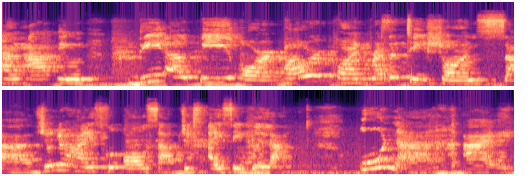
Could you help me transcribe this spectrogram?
ang ating DLP or PowerPoint presentation sa junior high school all subjects ay simple lang. Una ay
